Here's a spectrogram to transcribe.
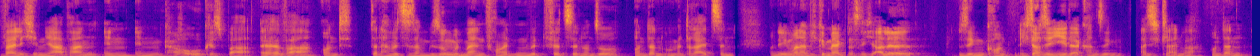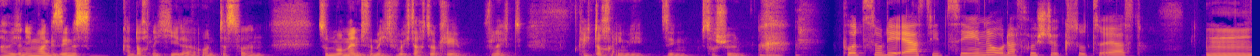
Weil ich in Japan in, in Karaokes bar, äh, war und dann haben wir zusammen gesungen mit meinen Freunden mit 14 und so und dann mit 13. Und irgendwann habe ich gemerkt, dass nicht alle singen konnten. Ich dachte, jeder kann singen, als ich klein war. Und dann habe ich dann irgendwann gesehen, das kann doch nicht jeder. Und das war dann so ein Moment für mich, wo ich dachte, okay, vielleicht kann ich doch irgendwie singen. Ist doch schön. Putzt du dir erst die Zähne oder frühstückst du zuerst? Mm,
